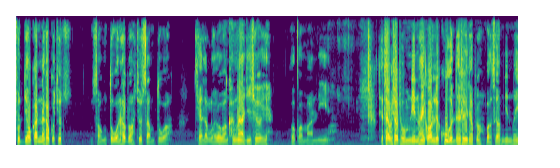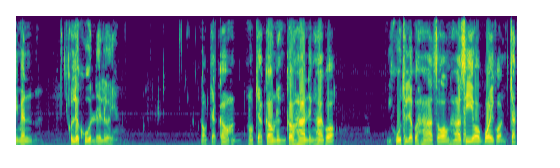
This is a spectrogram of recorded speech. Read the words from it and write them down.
ชุดเดียวกันนะครับกับชุดสองตัวนะครับเนาะชุดสามตัวแค่หลักร้อยมาวางข้างหน้าเฉยๆก็ประมาณนี้แต่ถ้าไม่ชอบผมเน้นให้ก็เลือกคู่อื่นได้เลยนะครับเนาะบอกเสริมเน้นไม่แม่น ก็เลือกคู่อื่นได้เลย นอกจากเก้านอกจากเก้าหนึ่งเก้าห้าหนึ่งห้าก็ มีคู่ที่เหลือก็ห้าสองห้าสี่ออกบ่อยก็จัด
